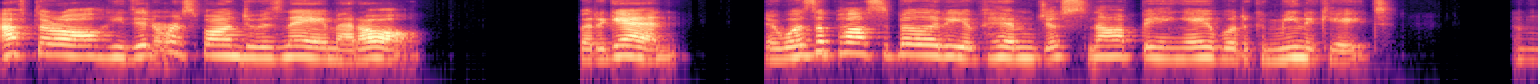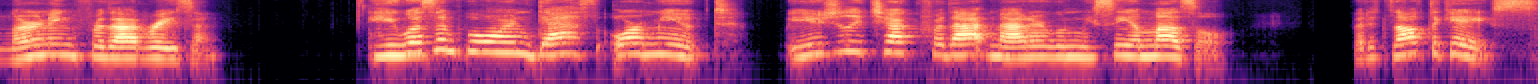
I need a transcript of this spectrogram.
After all, he didn't respond to his name at all. But again, there was a possibility of him just not being able to communicate, and learning for that reason. He wasn't born deaf or mute. We usually check for that matter when we see a muzzle, but it's not the case.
